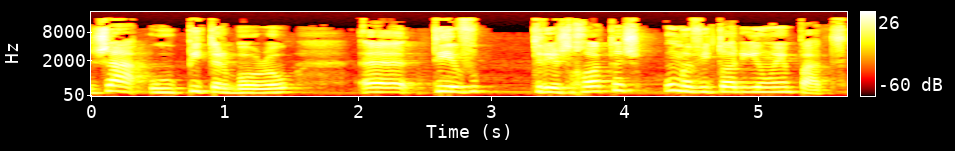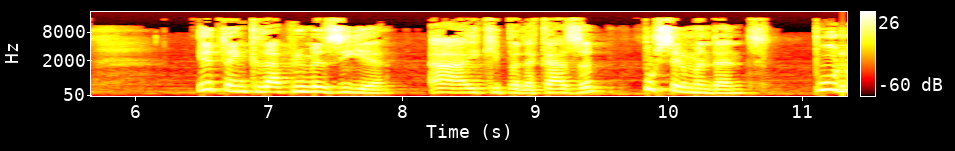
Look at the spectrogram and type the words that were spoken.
Já o Peterborough uh, teve três derrotas, uma vitória e um empate. Eu tenho que dar primazia à equipa da casa, por ser mandante, por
